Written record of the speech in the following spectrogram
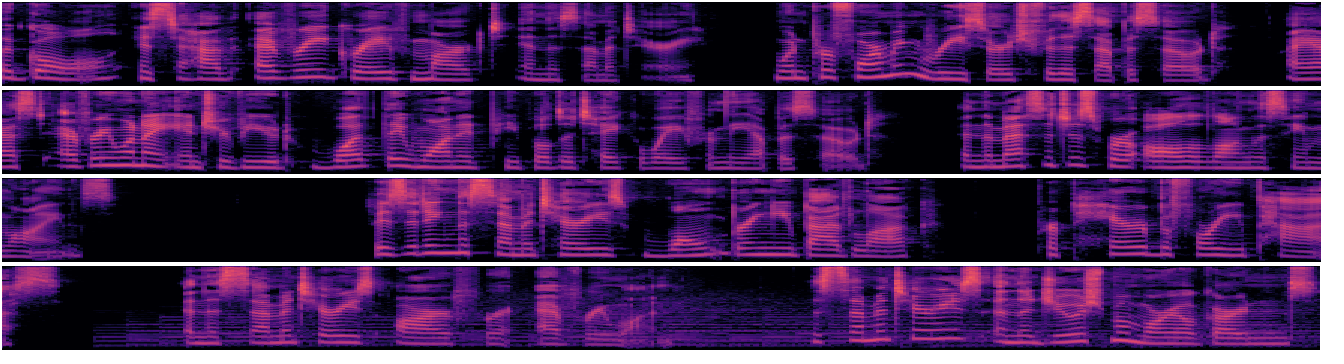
The goal is to have every grave marked in the cemetery. When performing research for this episode, I asked everyone I interviewed what they wanted people to take away from the episode, and the messages were all along the same lines. Visiting the cemeteries won't bring you bad luck. Prepare before you pass, and the cemeteries are for everyone. The cemeteries and the Jewish Memorial Gardens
